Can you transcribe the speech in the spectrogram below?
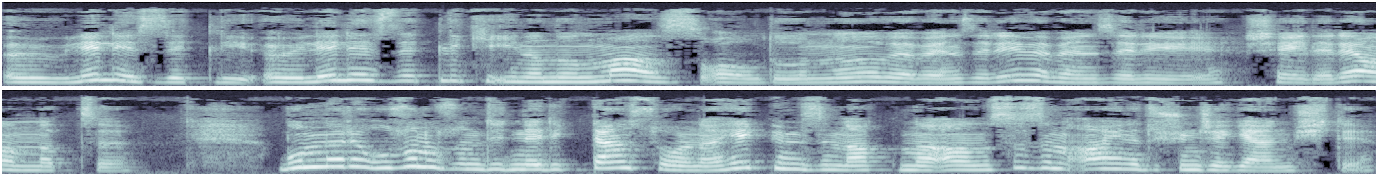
öyle lezzetli, öyle lezzetli ki inanılmaz olduğunu ve benzeri ve benzeri şeyleri anlattı. Bunları uzun uzun dinledikten sonra hepimizin aklına ansızın aynı düşünce gelmişti.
